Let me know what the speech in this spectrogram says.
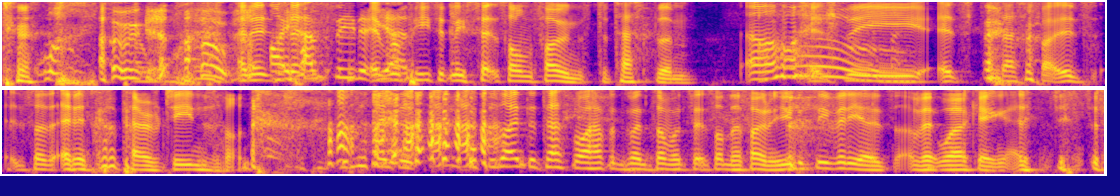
oh, And it I have seen it, It yes. repeatedly sits on phones to test them. Oh, It's the it's to test it's so and it's got a pair of jeans on. It's designed, to, it's designed to test what happens when someone sits on their phone. And you can see videos of it working, and it's just sort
